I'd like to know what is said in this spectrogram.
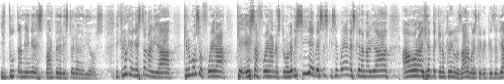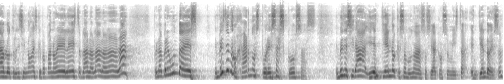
Y tú también eres parte de la historia de Dios. Y creo que en esta Navidad, qué hermoso fuera que esa fuera nuestro mover. Y sí, hay veces que dicen, bueno, es que la Navidad, ahora hay gente que no cree en los árboles, que creen que es del diablo, otros dicen, no, es que Papá Noel, esto, bla, bla, bla, bla, bla, bla. Pero la pregunta es, en vez de enojarnos por esas cosas, en vez de decir, ah, y entiendo que somos una sociedad consumista, entiendo eso,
